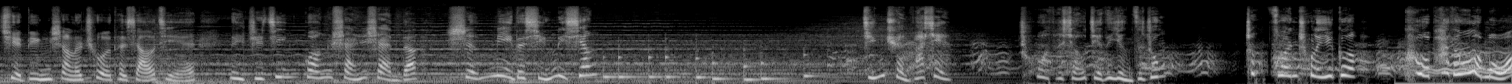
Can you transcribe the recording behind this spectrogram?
却盯上了绰特小姐那只金光闪闪的神秘的行李箱。警犬发现绰特小姐的影子中。正钻出了一个可怕的恶魔，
